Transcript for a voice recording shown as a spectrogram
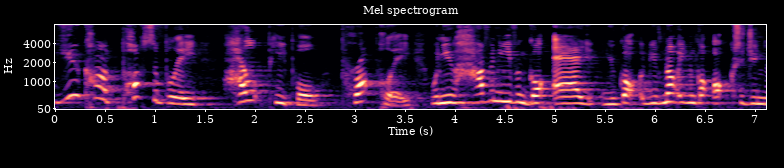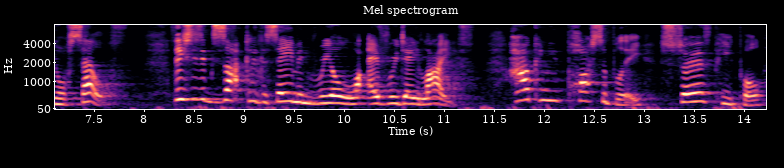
you can't possibly help people properly when you haven't even got air, you've got you've not even got oxygen yourself. This is exactly the same in real everyday life. How can you possibly serve people,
